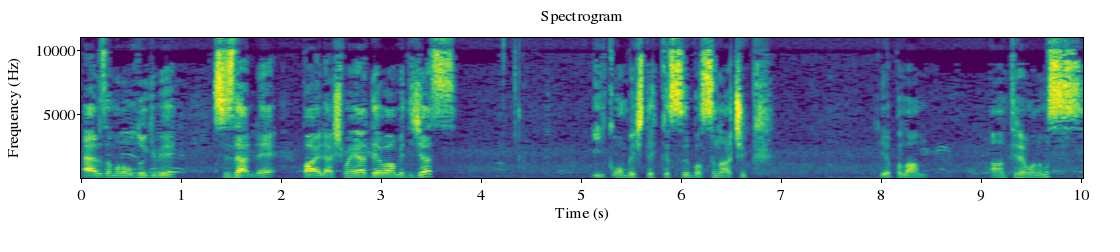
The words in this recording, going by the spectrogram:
her zaman olduğu gibi sizlerle paylaşmaya devam edeceğiz. İlk 15 dakikası basına açık yapılan antrenmanımız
